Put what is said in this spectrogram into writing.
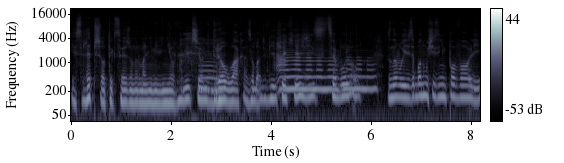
jest lepszy od tych, co jeżdżą normalnymi liniowymi, czy oni Aha. drą łacha, zobacz, Wiesiek A, no, jeździ no, no, z no, cebulą, No, no, no. znowu jeździ, bo on musi z nim powoli,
